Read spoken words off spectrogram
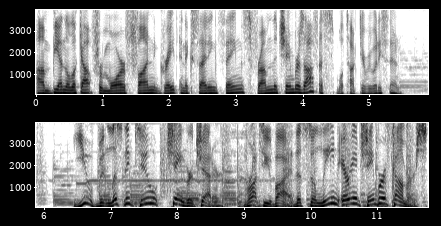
Um, be on the lookout for more fun, great, and exciting things from the Chamber's office. We'll talk to everybody soon. You've been listening to Chamber Chatter, brought to you by the Saline Area Chamber of Commerce.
